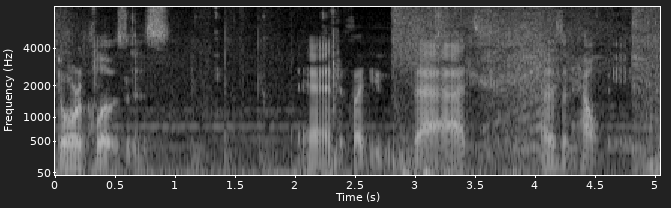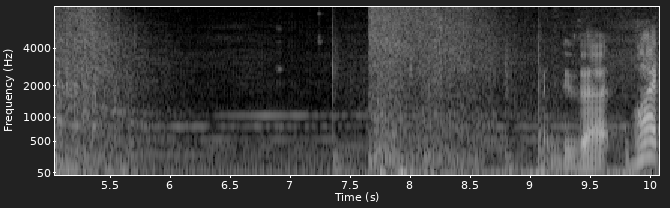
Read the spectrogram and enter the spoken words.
door closes. And if I do that, that doesn't help me. I can do that. What?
